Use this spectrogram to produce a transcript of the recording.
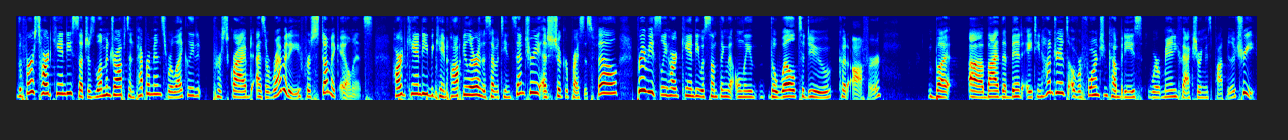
The first hard candies, such as lemon drops and peppermints, were likely prescribed as a remedy for stomach ailments. Hard candy became popular in the 17th century as sugar prices fell. Previously, hard candy was something that only the well to do could offer. But uh, by the mid 1800s, over 400 companies were manufacturing this popular treat.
